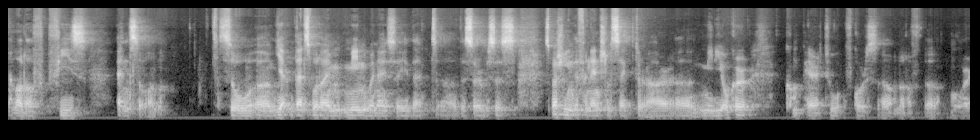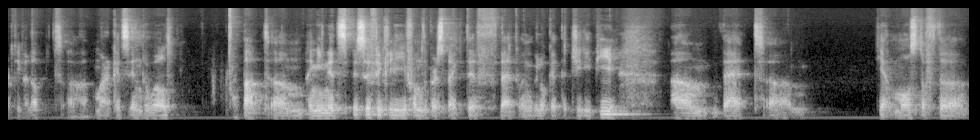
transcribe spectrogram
a lot of fees and so on. So um, yeah, that's what I mean when I say that uh, the services, especially in the financial sector, are uh, mediocre compared to, of course, a lot of the more developed uh, markets in the world. But um, I mean it specifically from the perspective that when we look at the GDP, um, that um, yeah, most of the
